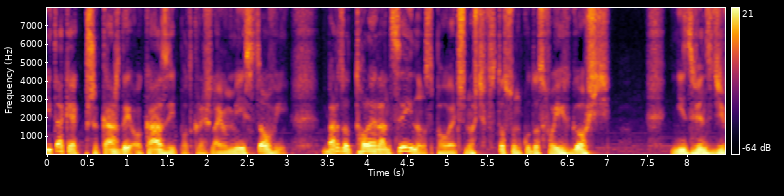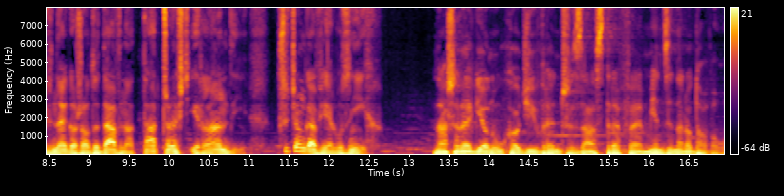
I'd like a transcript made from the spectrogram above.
I tak jak przy każdej okazji podkreślają miejscowi, bardzo tolerancyjną społeczność w stosunku do swoich gości. Nic więc dziwnego, że od dawna ta część Irlandii przyciąga wielu z nich. Nasz region uchodzi wręcz za strefę międzynarodową.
